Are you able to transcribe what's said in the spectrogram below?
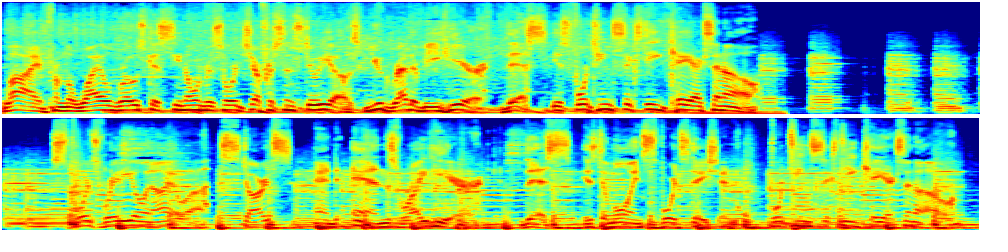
Live from the Wild Rose Casino and Resort Jefferson Studios. You'd rather be here. This is 1460 KXNO. Sports radio in Iowa starts and ends right here. This is Des Moines Sports Station, 1460 KXNO.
